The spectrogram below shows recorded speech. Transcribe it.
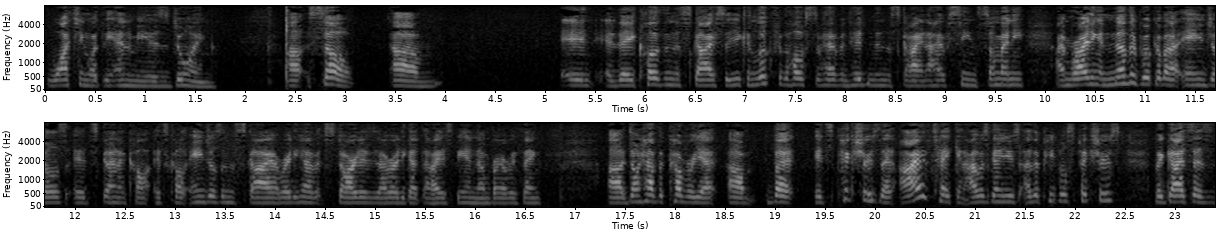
watching what the enemy is doing. Uh, so, um, in, they clothe in the sky, so you can look for the host of heaven hidden in the sky. And I have seen so many. I'm writing another book about angels. It's gonna call. It's called Angels in the Sky. I already have it started. I already got the ISBN number, everything. Uh, don't have the cover yet, um, but it's pictures that I've taken. I was going to use other people's pictures, but God says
